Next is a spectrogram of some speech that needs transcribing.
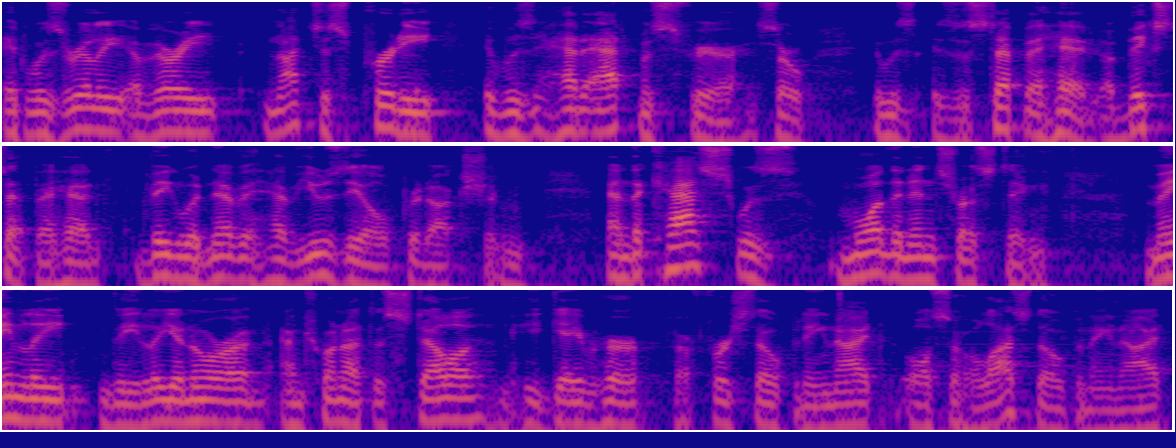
it was really a very not just pretty; it was had atmosphere. So it was a step ahead, a big step ahead. Bing would never have used the old production, and the cast was more than interesting. Mainly the Leonora Antonietta Stella. He gave her her first opening night, also her last opening night.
